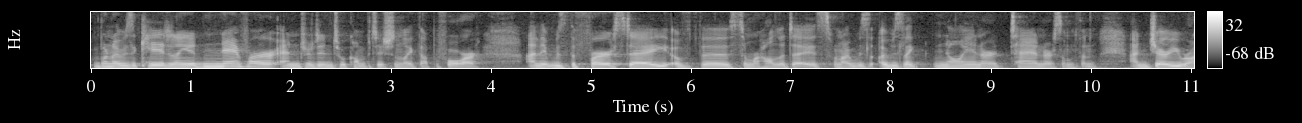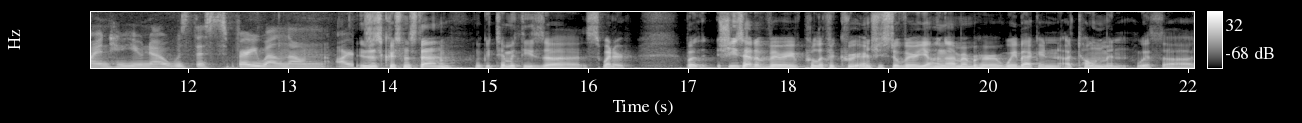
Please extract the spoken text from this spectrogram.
when I was a kid, and I had never entered into a competition like that before. And it was the first day of the summer holidays when I was I was like nine or ten or something. And Gerry Ryan, who you know, was this very well-known artist. Is this Christmas time? Look at Timothy's uh, sweater. But she's had a very prolific career, and she's still very young. I remember her way back in Atonement with uh,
